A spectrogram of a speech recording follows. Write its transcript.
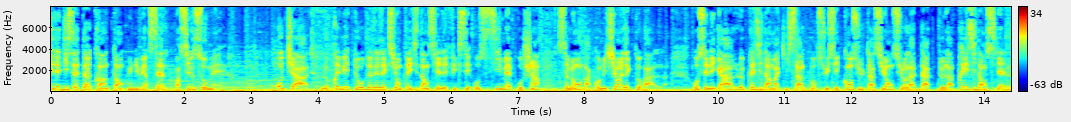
Il est 17h30 temps universel. Voici le sommaire. Au Tchad, le premier tour de l'élection présidentielle est fixé au 6 mai prochain, selon la commission électorale. Au Sénégal, le président Macky Sall poursuit ses consultations sur la date de la présidentielle.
